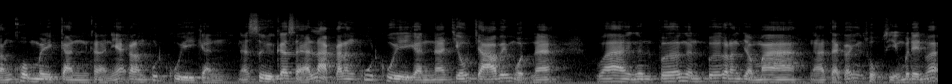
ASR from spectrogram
สังคมอเมริกันขณะนี้กำลังพูดคุยกันนะสื่อกระแสหลักกำลังพูดคุยกันนะเจียวจ้าไปหมดนะว่าเงินเฟ้อเงินเฟ้อกำลังจะมานะแต่ก็ยังถกเถียงประเด็นว่า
